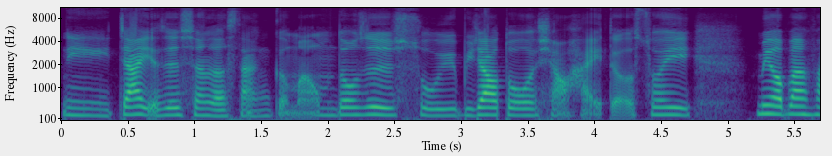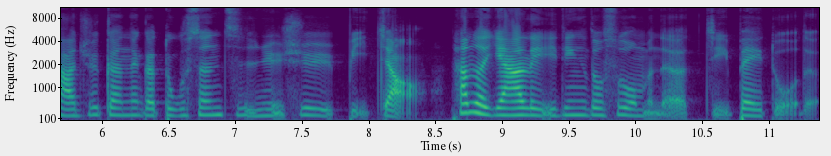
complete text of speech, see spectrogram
你家也是生了三个嘛，我们都是属于比较多小孩的，所以没有办法去跟那个独生子女去比较，他们的压力一定都是我们的几倍多的。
